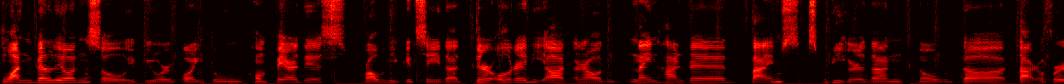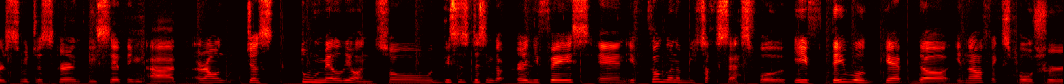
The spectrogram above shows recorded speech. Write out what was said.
1 billion. So if you are going to compare this, probably you could say that they're already at around 900 times bigger than you know, the Taroverse, which is currently sitting at around just 2 million. So this is just in the early phase and if they're gonna be successful, if they will get the enough exposure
